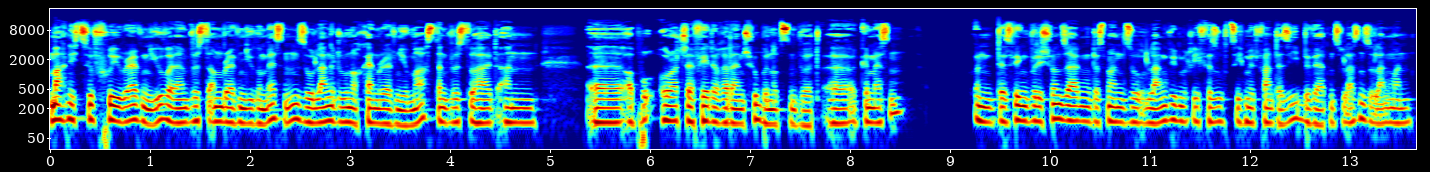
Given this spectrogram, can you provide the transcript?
mach nicht zu früh Revenue, weil dann wirst du am Revenue gemessen. Solange du noch kein Revenue machst, dann wirst du halt an, äh, ob Roger Federer deinen Schuh benutzen wird, äh, gemessen. Und deswegen würde ich schon sagen, dass man so lang wie möglich versucht, sich mit Fantasie bewerten zu lassen, solange man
